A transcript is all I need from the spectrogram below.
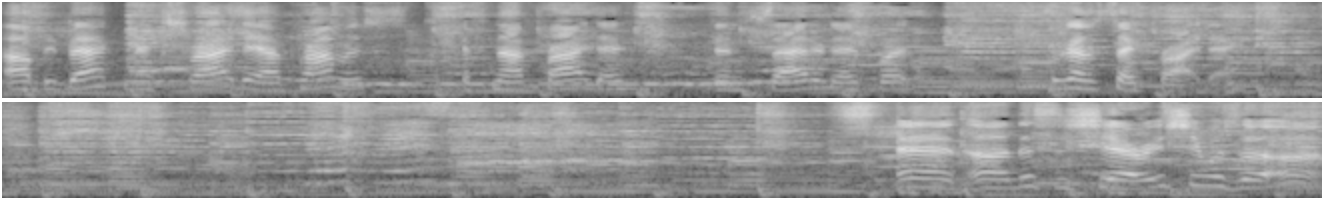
I'll be back next Friday, I promise. If not Friday, then Saturday, but we're going to say Friday. And uh, this is Chéri. She was a uh,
